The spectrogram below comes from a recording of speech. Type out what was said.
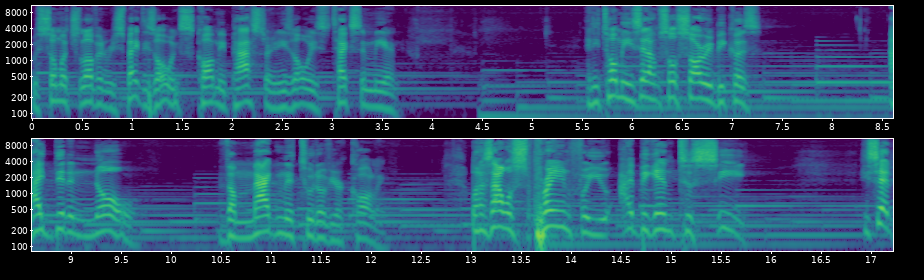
with so much love and respect. He's always called me pastor and he's always texting me and and he told me he said I'm so sorry because I didn't know the magnitude of your calling. But as I was praying for you, I began to see. He said,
